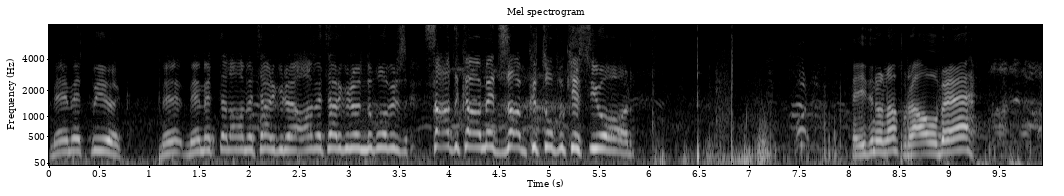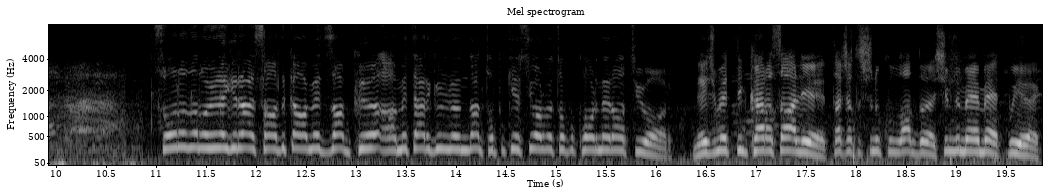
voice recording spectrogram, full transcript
Mehmet Bıyık. Me- Mehmet'ten Ahmet Ergül'e. Ahmet Ergül önünde bulabilirsin. Sadık Ahmet Zamkı topu kesiyor. Değdin ona. Bravo be. Sonradan oyuna giren Sadık Ahmet Zamkı Ahmet Ergül'ün önünden topu kesiyor ve topu kornere atıyor. Necmettin Karasali taç atışını kullandı. Şimdi Mehmet Bıyık.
